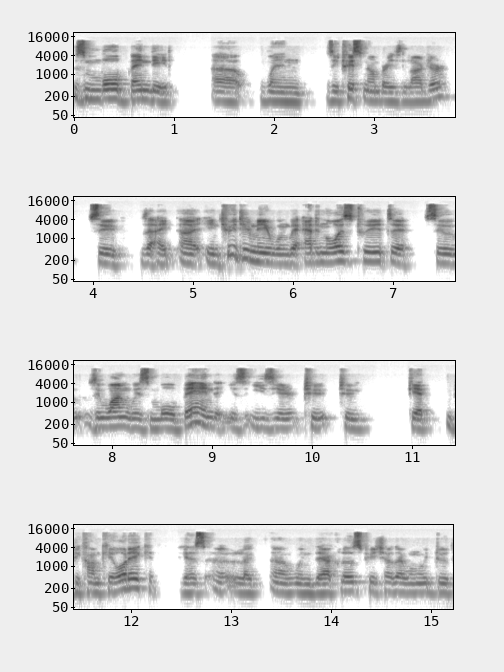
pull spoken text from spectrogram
is more bended uh, when the twist number is larger. So the, uh, intuitively, when we add noise to it, uh, so the one with more bend is easier to to get become chaotic because uh, like uh, when they are close to each other, when we do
